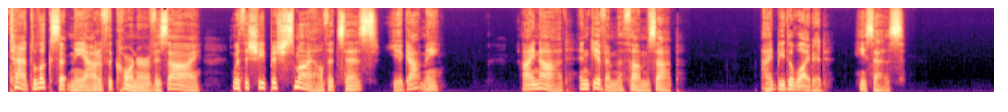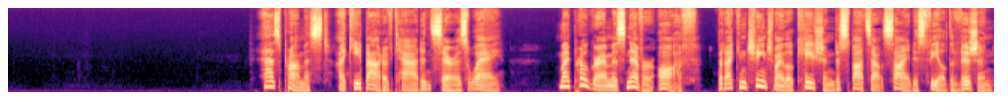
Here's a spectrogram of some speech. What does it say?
Tad looks at me out of the corner of his eye with a sheepish smile that says, You got me. I nod and give him the thumbs up. I'd be delighted, he says. As promised, I keep out of Tad and Sarah's way. My program is never off, but I can change my location to spots outside his field of vision.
